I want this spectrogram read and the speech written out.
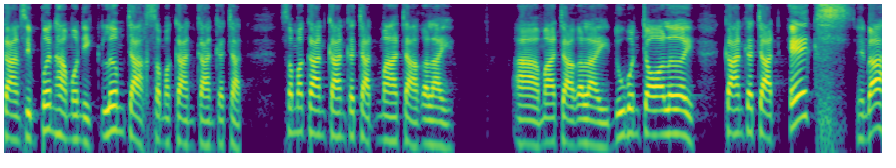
การซิมเพิลฮาร์โมนิกเริ่มจากสมการการกระจัด สมการการกระจัดมาจากอะไร มาจากอะไรดูบนจอเลย การกระจัด x เห็นปะ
